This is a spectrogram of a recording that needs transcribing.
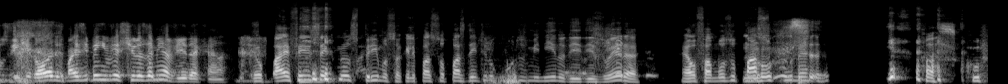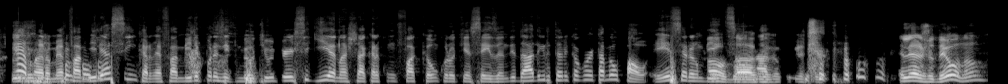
Os 20 dólares mais bem investidos da minha vida, cara. Meu pai fez isso aí com meus primos, só que ele passou passo dentro no cu dos meninos de, de zoeira. É o famoso passo cu, né? Pascu. É, mano, minha família é assim, cara. Minha família, por exemplo, meu tio me perseguia na chácara com um facão quando eu tinha 6 anos de idade, gritando que ia cortar meu pau. Esse era o ambiente Saudável. saudável que eu cresci. Ele é judeu ou não?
